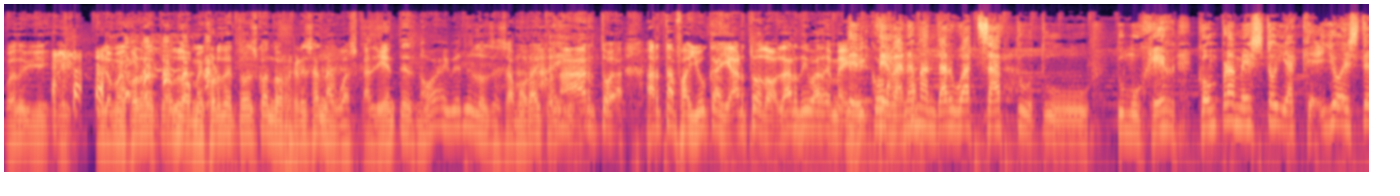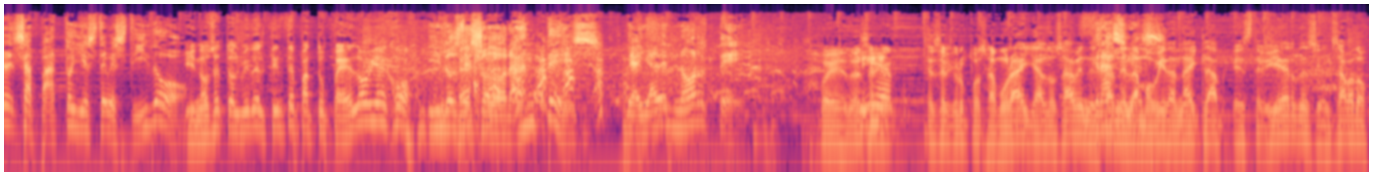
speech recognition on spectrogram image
Bueno, y, y, y, lo mejor de todo, lo mejor de todo es cuando regresan a Aguascalientes, ¿no? Ahí vienen los de Samurai con harto, harta fayuca y harto dólar, Diva de México. Te, te van a mandar WhatsApp tu, tu, tu mujer, cómprame esto y aquello, este zapato y este vestido. Y no se te olvide el tinte para tu pelo, viejo. Y los desodorantes de allá del norte. Bueno, es, el, es el grupo Samurai, ya lo saben, están Gracias. en la movida Nightclub este viernes y el sábado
